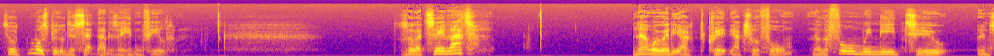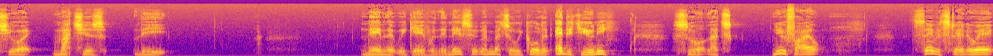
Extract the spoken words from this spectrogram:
So most people just set that as a hidden field. So let's save that. Now we're ready to create the actual form. Now the form we need to ensure matches the name that we gave within this, remember? So we call it edit uni. So let's new file, save it straight away.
